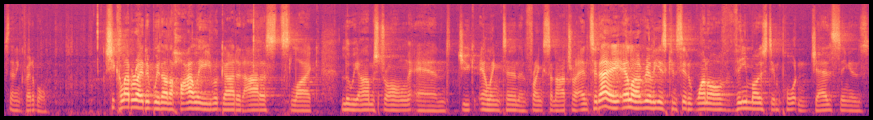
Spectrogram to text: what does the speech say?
Isn't that incredible? She collaborated with other highly regarded artists like Louis Armstrong and Duke Ellington and Frank Sinatra. And today, Ella really is considered one of the most important jazz singers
